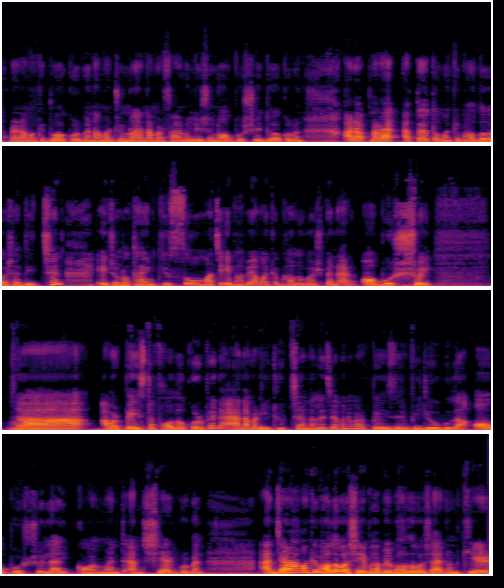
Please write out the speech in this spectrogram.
আপনারা আমাকে দোয়া করবেন আমার জন্য অ্যান্ড আমার ফ্যামিলির জন্য অবশ্যই দোয়া করবেন। আর আপনারা এত এত আমাকে ভালোবাসা দিচ্ছেন এই জন্য থ্যাংক ইউ সো মাচ এভাবে আমাকে ভালোবাসবেন অ্যান্ড অবশ্যই আমার পেজটা ফলো করবেন অ্যান্ড আমার ইউটিউব চ্যানেলে যাবেন, আমার পেজের ভিডিওগুলো অবশ্যই লাইক কমেন্ট অ্যান্ড শেয়ার করবেন। অ্যান্ড যারা আমাকে ভালোবাসে, এভাবে ভালোবাসে আই ডোন্ট কেয়ার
